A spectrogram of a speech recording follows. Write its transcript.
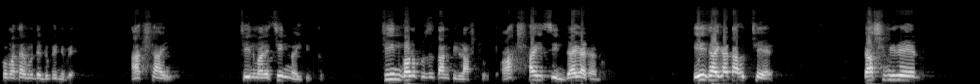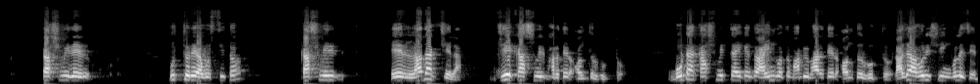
কোন মাথার মধ্যে ঢুকে নেবে। আকসাই চীন মানে চীন নয় কিন্তু। চীন গণপ্রজাতান্ত্রিক রাষ্ট্র। আকসাই চীন, জায়গাটা নয়। এই জায়গাটা হচ্ছে কাশ্মীরের কাশ্মীরের উত্তরে অবস্থিত। কাশ্মীর এর লাদাখ জেলা, যে কাশ্মীর ভারতের অন্তর্ভুক্ত। গোটা কাশ্মীরটাই কিন্তু আইনগতভাবে ভারতের অন্তর্ভুক্ত। রাজা হরি সিং বলেছেন,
